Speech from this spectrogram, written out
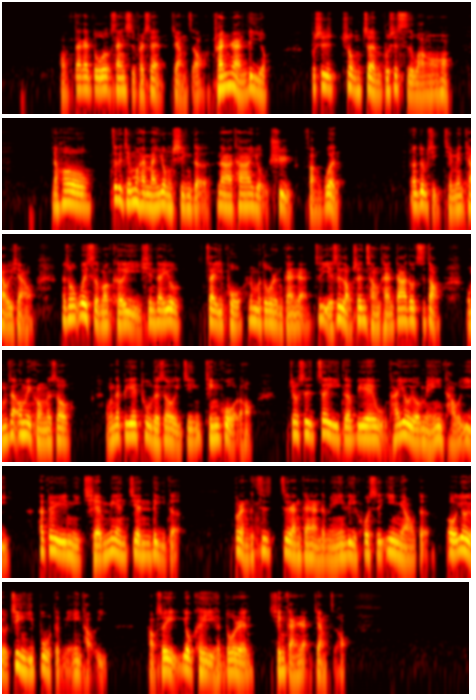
哦，大概多三十 percent 这样子哦，传染力哦，不是重症，不是死亡哦。然后这个节目还蛮用心的，那他有去访问，啊，对不起，前面跳一下哦。他说为什么可以现在又再一波那么多人感染？这也是老生常谈，大家都知道，我们在 Omicron 的时候。我们在 BA two 的时候已经听过了哈，就是这一个 BA 五，它又有免疫逃逸，它对于你前面建立的，不然自自然感染的免疫力，或是疫苗的哦，又有进一步的免疫逃逸，好，所以又可以很多人先感染这样子哦。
